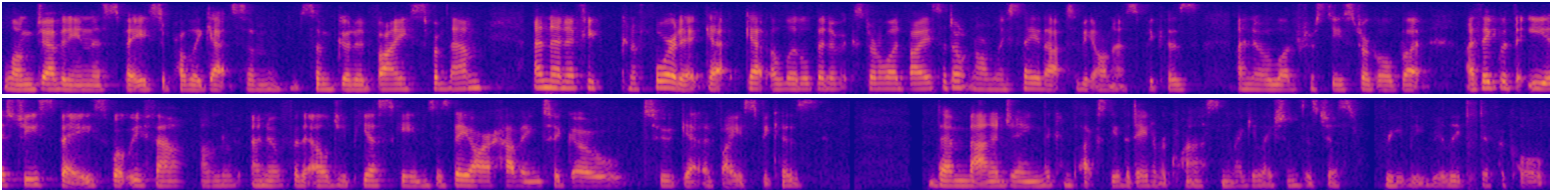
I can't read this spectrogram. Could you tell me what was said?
longevity in this space to probably get some some good advice from them. And then if you can afford it get get a little bit of external advice. I don't normally say that to be honest because i know a lot of trustees struggle but i think with the esg space what we found i know for the lgps schemes is they are having to go to get advice because them managing the complexity of the data requests and regulations is just really, really difficult.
